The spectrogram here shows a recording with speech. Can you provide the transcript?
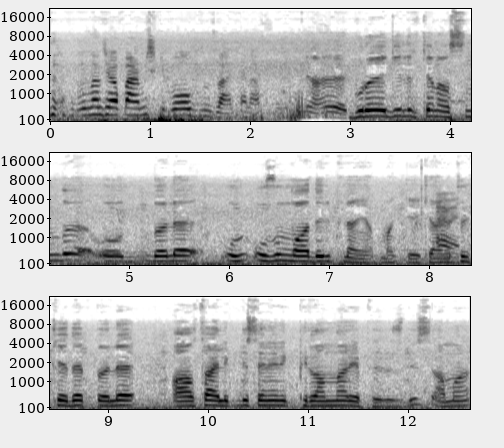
Buna cevap vermiş gibi oldun zaten aslında. Ya evet. Buraya gelirken aslında o böyle uzun vadeli plan yapmak gerekiyor. Yani Evet. Türkiye'de hep böyle 6 aylık, 1 senelik planlar yapıyoruz biz ama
